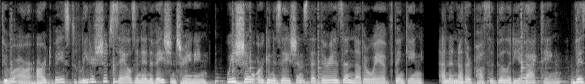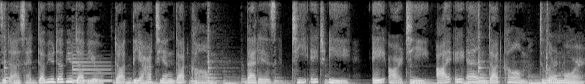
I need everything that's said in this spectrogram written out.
Through our art based leadership, sales, and innovation training, we show organizations that there is another way of thinking and another possibility of acting. Visit us at www.theartian.com. That is T H E A R T I A N.com to learn more.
